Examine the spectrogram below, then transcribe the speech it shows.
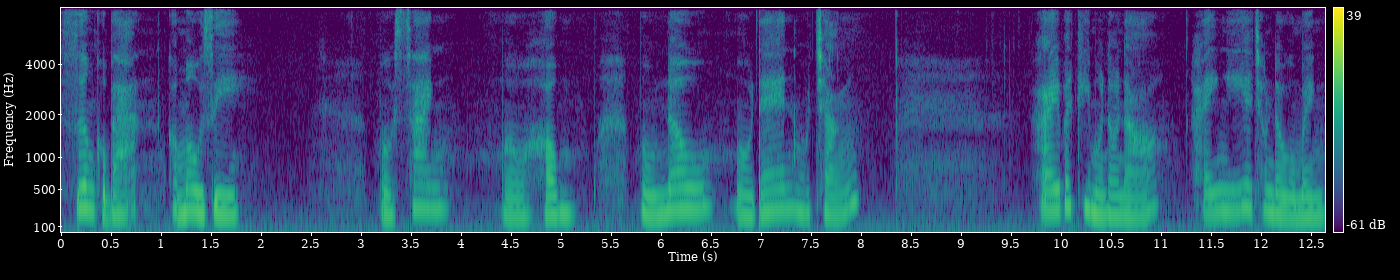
Dương của bạn có màu gì? Màu xanh, màu hồng, màu nâu, màu đen, màu trắng. Hay bất kỳ màu nào đó, hãy nghĩ ở trong đầu của mình.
